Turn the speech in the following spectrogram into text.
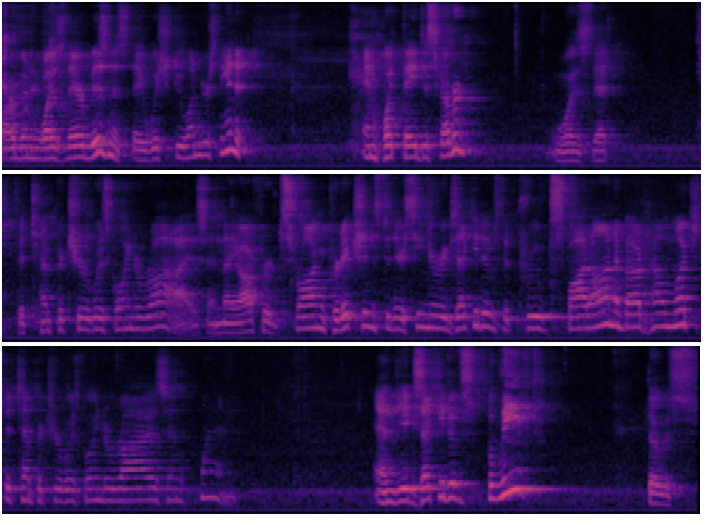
carbon was their business. They wished to understand it. And what they discovered was that the temperature was going to rise, and they offered strong predictions to their senior executives that proved spot on about how much the temperature was going to rise and when. And the executives believed those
